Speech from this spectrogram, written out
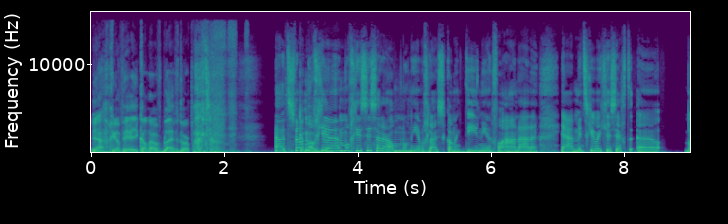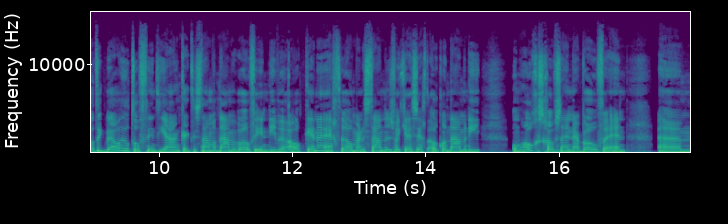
Ja, Primavera, je kan erover blijven doorpraten. Nou, het is wel, mocht je, mocht je Sissa de album nog niet hebben geluisterd, kan ik die in ieder geval aanraden. Ja, Mitski, wat je zegt, eh, wat ik wel heel tof vind hier aan. Kijk, er staan wat namen bovenin die we al kennen, echt wel. Maar er staan dus, wat jij zegt, ook wat namen die omhoog geschoven zijn naar boven. En ehm,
